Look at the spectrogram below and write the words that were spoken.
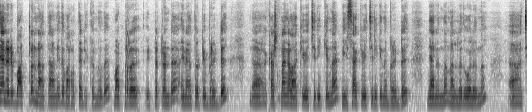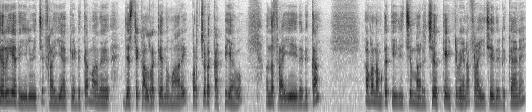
ഞാനൊരു ബട്ടറിനകത്താണ് ഇത് വറുത്തെടുക്കുന്നത്. ബട്ടർ ഇട്ടിട്ടുണ്ട്. അതിനകത്തോട്ട് ബ്രെഡ് കഷ്ണങ്ങളാക്കി വെച്ചിരിക്കുന്ന പീസാക്കി വെച്ചിരിക്കുന്ന ബ്രെഡ് ഞാനൊന്ന് നല്ലതുപോലെ ഒന്ന് ചെറിയ തീയിൽ വെച്ച് ഫ്രൈ ആക്കി എടുക്കാം. അത് ജസ്റ്റ് കളറൊക്കെ ഒന്ന് മാറി കുറച്ചുകൂടെ കട്ടിയാവും. ഒന്ന് ഫ്രൈ ചെയ്തെടുക്കാം. അപ്പോൾ നമുക്ക് തിരിച്ചും മറിച്ചും ഒക്കെ ഇട്ട് വേണം ഫ്രൈ ചെയ്തെടുക്കാൻ.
